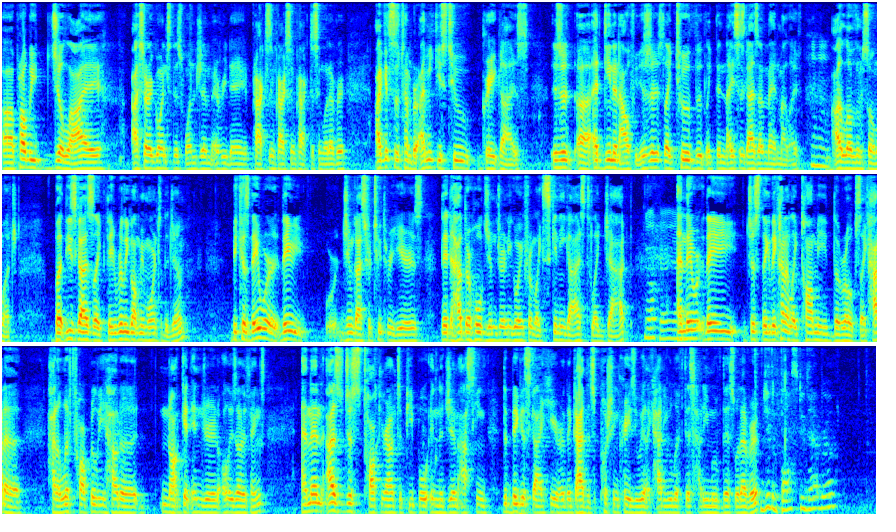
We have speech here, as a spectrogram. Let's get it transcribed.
uh, probably July, I started going to this one gym every day, practicing, practicing, practicing, whatever. I get to September, I meet these two great guys. These are uh, Ed Dean and Alfie. These are like two of the like the nicest guys I've met in my life. Mhm. I love them so much. But these guys, like, they really got me more into the gym because they were they gym guys for two three years. They'd had their whole gym journey going from like skinny guys to like jacked Okay. Yeah. and they were they just they, they kind of like taught me the ropes like how to how to lift properly how to not get injured all these other things and then as just talking around to people in the gym asking the biggest guy here the guy that's pushing crazy weight like how do you lift this how do you move this whatever Do the boss do that, bro?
